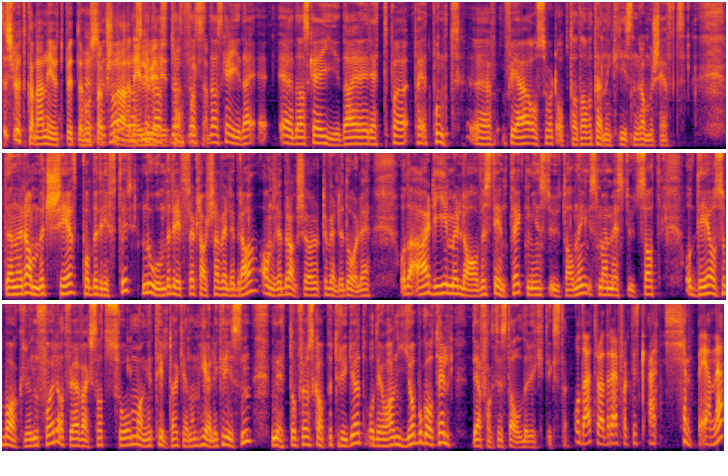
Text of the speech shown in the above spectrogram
til slutt kan ende i utbytte hos aksjonærene i Louis Vuitton. Da, skal jeg gi deg, eh, da skal jeg gi deg rett på, på ett punkt. Eh, for jeg har også vært opptatt av at denne krisen rammer skjevt. Den har rammet skjevt på bedrifter. Noen bedrifter har klart seg veldig bra, andre bransjer har gjort det veldig dårlig. Og det er de med lavest inntekt, minst utdanning, som er mest utsatt. Og Det er også bakgrunnen for at vi har iverksatt så mange tiltak gjennom hele krisen, nettopp for å skape trygghet. Og det å ha en jobb å gå til, det er faktisk det aller viktigste. Og der tror jeg dere faktisk er kjempeenige.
